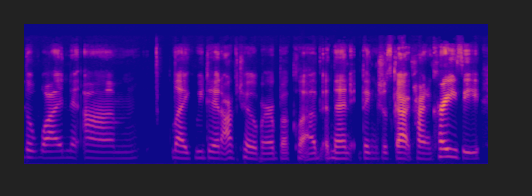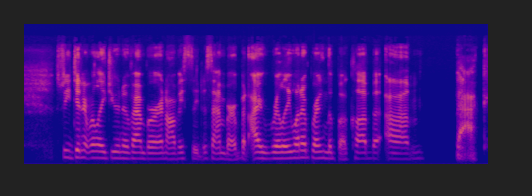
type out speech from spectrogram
the one um like we did october book club and then things just got kind of crazy so we didn't really do november and obviously december but i really want to bring the book club um Back.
